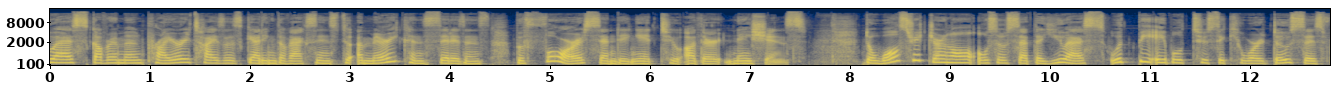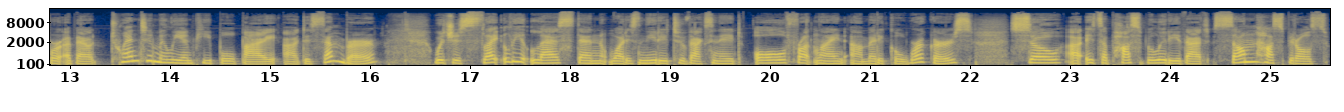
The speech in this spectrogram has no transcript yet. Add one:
U.S. government prioritizes getting the vaccines to American citizens before sending it to other nations. The Wall Street Journal also said the U.S. would be able to secure doses for about 20 million people by uh, December, which is slightly less than what is needed to vaccinate all frontline uh, medical workers. So uh, it's a possibility that some hospitals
